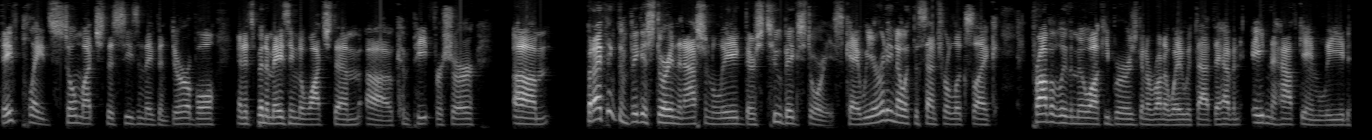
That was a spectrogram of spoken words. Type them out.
they've played so much this season. They've been durable, and it's been amazing to watch them uh, compete for sure. Um, but I think the biggest story in the National League, there's two big stories. Okay, we already know what the Central looks like. Probably the Milwaukee Brewers going to run away with that. They have an eight and a half game lead.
